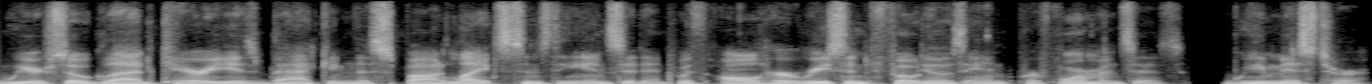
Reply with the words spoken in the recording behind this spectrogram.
We're so glad Carrie is back in the spotlight since the incident with all her recent photos and performances. We missed her.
